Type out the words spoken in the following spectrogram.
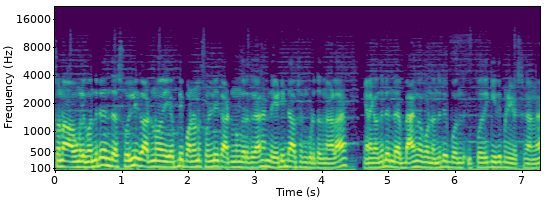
ஸோ நான் அவங்களுக்கு வந்துட்டு இந்த சொல்லி காட்டணும் எப்படி பண்ணணும் சொல்லி காட்டணுங்கிறதுக்காக இந்த எடிட் ஆப்ஷன் கொடுத்ததுனால எனக்கு வந்துட்டு இந்த பேங்க் அக்கௌண்ட் வந்துட்டு இப்போ இப்போதைக்கு இது பண்ணி வச்சுருக்காங்க.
